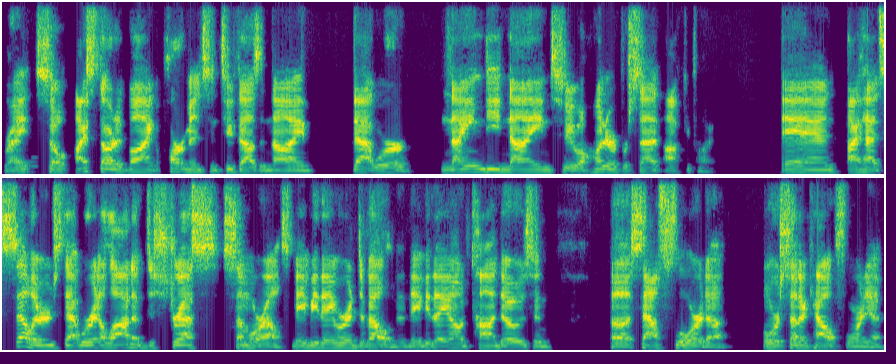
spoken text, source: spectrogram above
right? So I started buying apartments in 2009 that were 99 to 100% occupied. and I had sellers that were in a lot of distress somewhere else. Maybe they were in development. Maybe they owned condos in uh, South Florida or Southern California.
